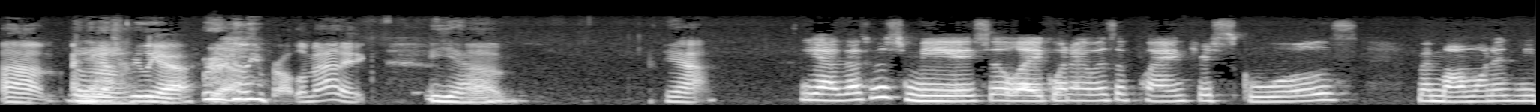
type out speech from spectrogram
Um, I think Yeah. that's really Yeah. Yeah. really problematic. yeah. Um, yeah. Yeah, that was me. So like when I was applying for schools, my mom wanted me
